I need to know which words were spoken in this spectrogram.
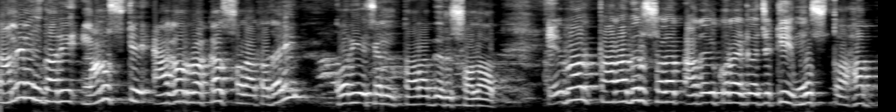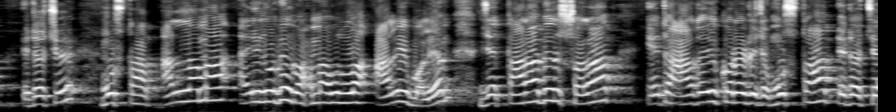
তামিমদারি মানুষকে এগারো রাকাত সলাত আদায় করিয়েছেন তারাবের সলাত। এবার তারাবের সলাত আদায় করা, এটা হচ্ছে কি? মুস্তাহাব। এটা হচ্ছে মুস্তাহাব। আল্লামা আইনবী রহমাউল্লাহ আলী বলেন যে তারাবের সলাত এটা আদায় করা, এটা হচ্ছে মুস্তাহাব, এটা হচ্ছে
